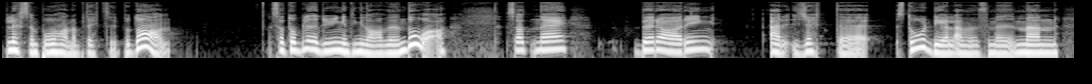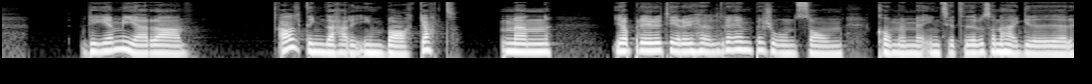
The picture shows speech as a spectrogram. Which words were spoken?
ledsen på hur han har betett sig på dagen. Så att då blir det ju ingenting av det ändå. Så att nej, beröring är jättestor del även för mig men det är mera allting det här är inbakat. Men jag prioriterar ju hellre en person som kommer med initiativ och sådana här grejer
